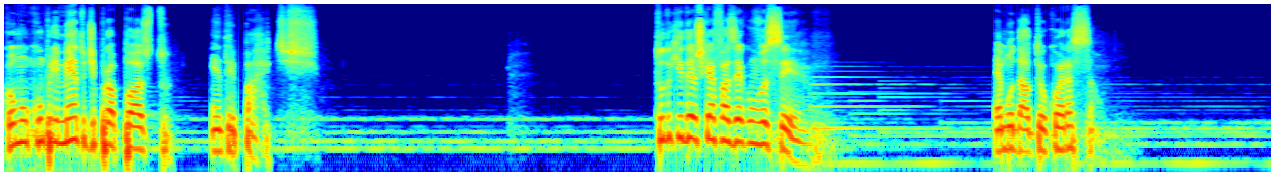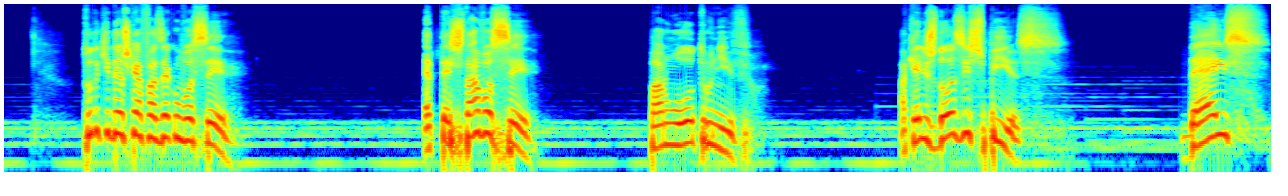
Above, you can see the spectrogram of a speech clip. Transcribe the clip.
como um cumprimento de propósito entre partes. Tudo que Deus quer fazer com você é mudar o teu coração. Tudo que Deus quer fazer com você é testar você para um outro nível. Aqueles doze espias, dez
